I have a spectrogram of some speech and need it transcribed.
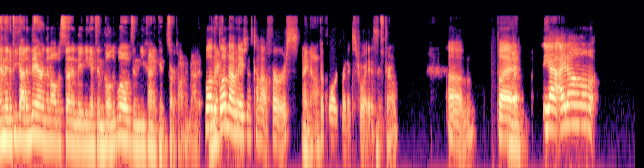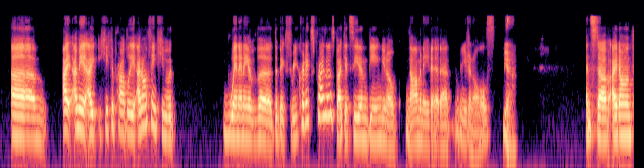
And then if you got in there, and then all of a sudden maybe he gets in Golden Globes, and you kind of can start talking about it. Well, the, the Globe nominations come out first. I know before Critics' Choice. That's true. Um, but yeah. yeah, I don't. Um, I I mean, I he could probably. I don't think he would win any of the the big three critics prizes, but I could see him being you know nominated at regionals. Yeah. And stuff. I don't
